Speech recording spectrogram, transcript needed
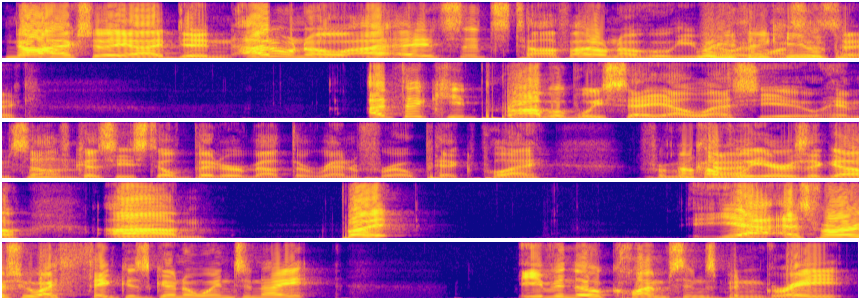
no, actually, I didn't. I don't know. I, it's it's tough. I don't know who he. What do you think he would pick? I think he'd probably say LSU himself Hmm. because he's still bitter about the Renfrow pick play from a Okay. couple years ago. Um, but yeah, as far as who I think is going to win tonight, even though Clemson's been great,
